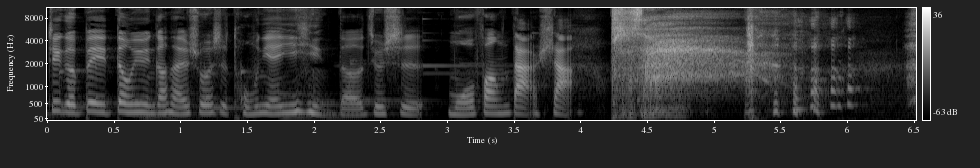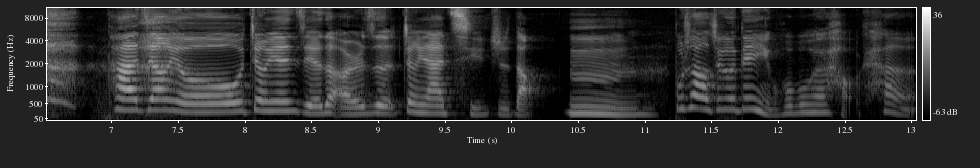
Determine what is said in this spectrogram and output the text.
这个被邓韵刚才说是童年阴影的，就是《魔方大厦》。它 将由郑渊洁的儿子郑亚奇执导。嗯，不知道这个电影会不会好看，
